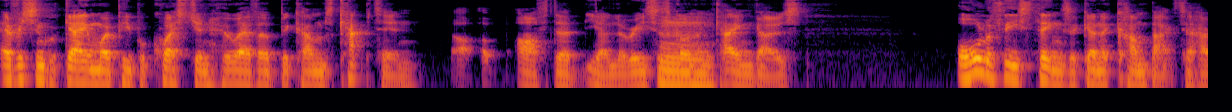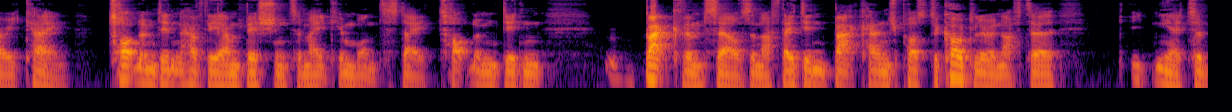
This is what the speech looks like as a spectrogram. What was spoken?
every single game where people question whoever becomes captain after you know Lloris has mm. gone and hmm. Kane goes. All of these things are going to come back to Harry Kane. Tottenham didn't have the ambition to make him want to stay. Tottenham didn't back themselves enough. They didn't back Ange Postecoglou enough to you know to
